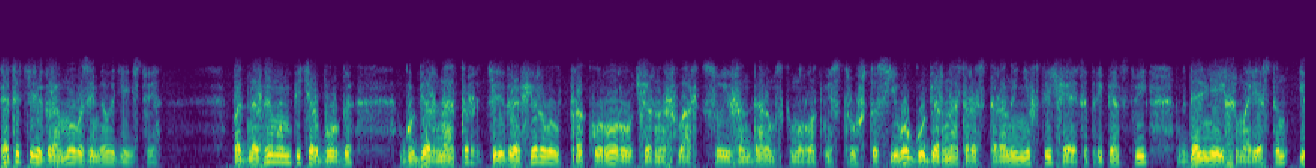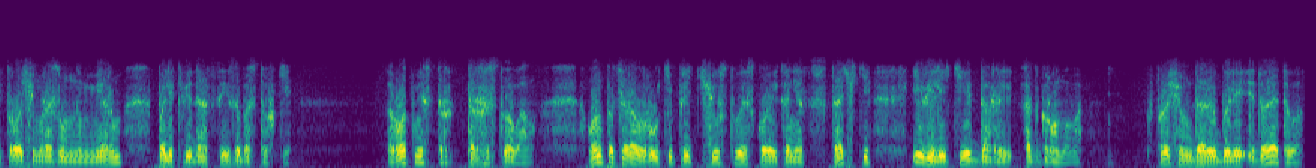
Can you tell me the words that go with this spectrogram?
Эта телеграмма возымела действие. Под нажимом Петербурга губернатор телеграфировал прокурору Черношварцу и жандармскому ротмистру, что с его губернатора стороны не встречается препятствий к дальнейшим арестам и прочим разумным мерам по ликвидации забастовки. Ротмистр торжествовал. Он потирал руки, предчувствуя скорый конец стачки и великие дары от Громова. Впрочем, дары были и до этого.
